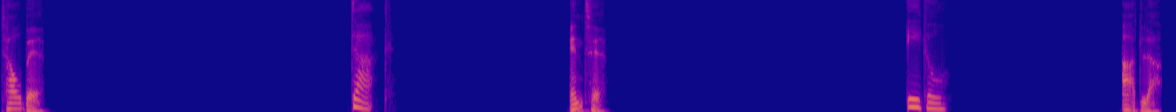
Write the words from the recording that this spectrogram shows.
Taube, duck, Ente, eagle, Adler,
